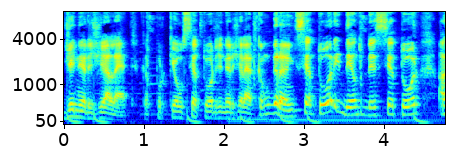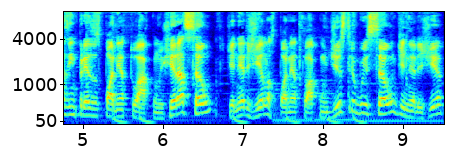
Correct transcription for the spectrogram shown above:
de energia elétrica, porque o setor de energia elétrica é um grande setor e dentro desse setor as empresas podem atuar com geração de energia, elas podem atuar com distribuição de energia,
